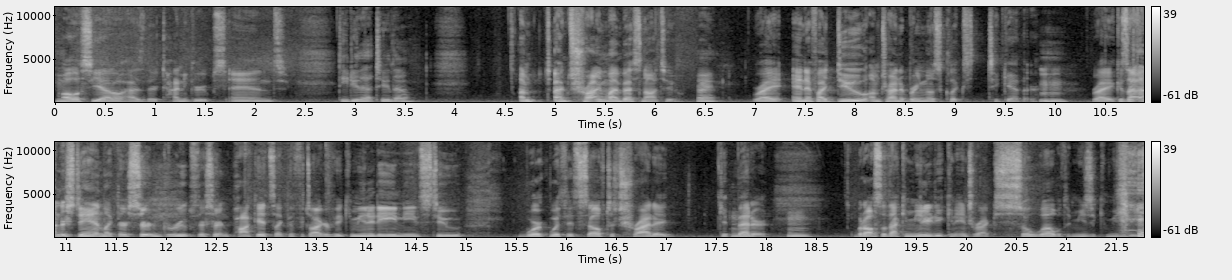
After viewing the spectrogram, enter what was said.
Hmm. All of Seattle has their tiny groups, and Do you do that too though? I'm I'm trying my best not to. Right. Right. And if I do, I'm trying to bring those clicks together. Mm-hmm. Right. Because I understand like there's certain groups, there's certain pockets. Like the photography community needs to work with itself to try to get Mm-hmm. better. But also that community can interact so well with the music community.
